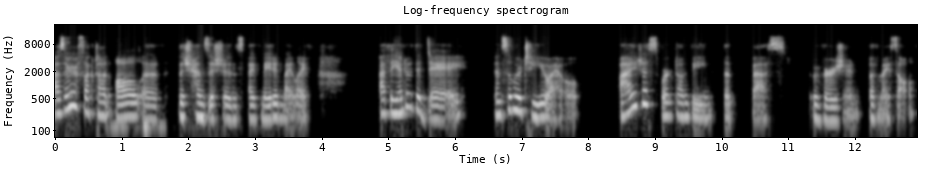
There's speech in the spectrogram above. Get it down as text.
As I reflect on all of the transitions I've made in my life, at the end of the day, and similar to you, I hope, I just worked on being the best version of myself.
